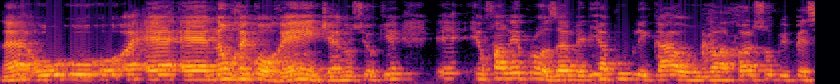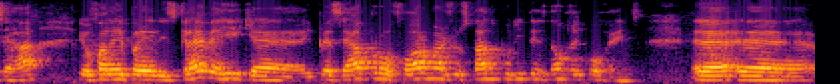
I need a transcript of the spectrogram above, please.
Né? O, o, é, é, não recorrente, é não sei o quê. É, eu falei para o Osama, ele ia publicar o relatório sobre IPCA eu falei para ele, escreve aí que é IPCA pro forma ajustado por itens não recorrentes. É, é,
